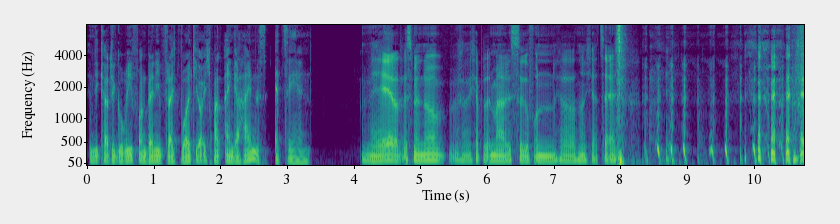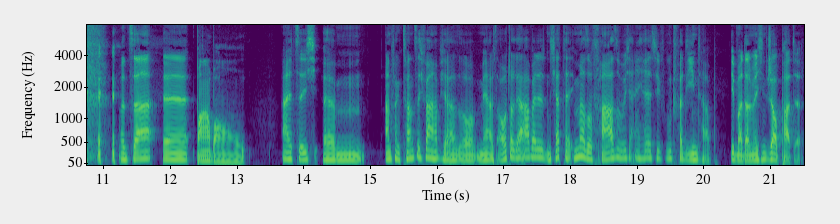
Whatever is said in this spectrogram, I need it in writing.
in die Kategorie von Benny. Vielleicht wollt ihr euch mal ein Geheimnis erzählen. Nee, das ist mir nur, ich habe das in meiner Liste gefunden, ich hatte das noch nicht erzählt. Und zwar, äh, als ich ähm, Anfang 20 war, habe ich ja so mehr als Autor gearbeitet und ich hatte immer so Phasen, wo ich eigentlich relativ gut verdient habe. Immer dann, wenn ich einen Job hatte.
